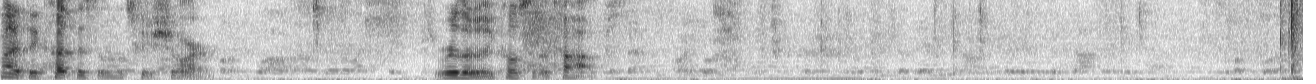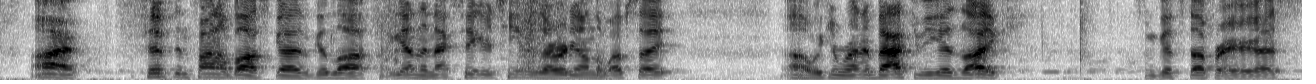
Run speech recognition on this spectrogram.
I like they cut this a little too short. It's really, really close to the top. Alright, fifth and final box, guys. Good luck. Again, the next picker team is already on the website. Uh, we can run it back if you guys like. Some good stuff right here, guys.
